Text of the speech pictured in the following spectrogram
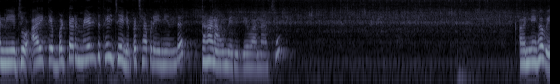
અને જો આ રીતે બટર મેલ્ટ થઈ જાય ને, પછી આપણે એની અંદર ધાણા ઉમેરી દેવાના છે. અને હવે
